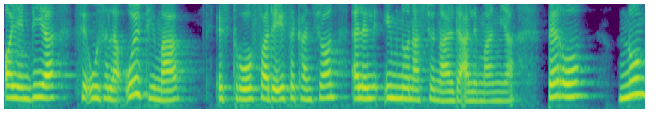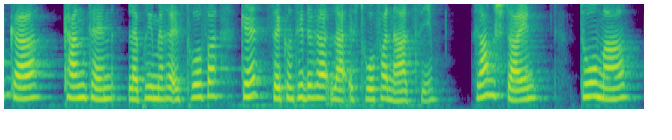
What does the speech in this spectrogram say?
hoy en día se usa la última estrofa de esa canción en el himno nacional de Alemania, pero nunca canten la primera estrofa que se considera la estrofa nazi. Rammstein toma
